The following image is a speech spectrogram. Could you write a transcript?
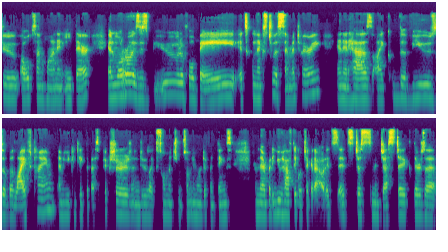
to Old San Juan and eat there. El Morro is this beautiful bay. It's next to a cemetery and it has like the views of a lifetime. I mean, you can take the best pictures and do like so much, so many more different things from there. But you have to go check it out. It's it's just majestic. There's a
